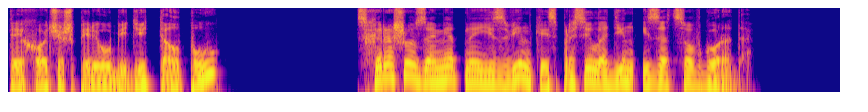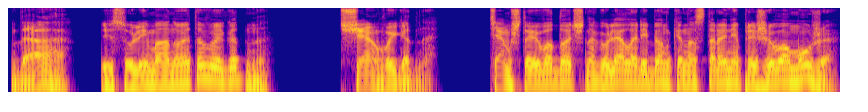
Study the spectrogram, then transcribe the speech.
«Ты хочешь переубедить толпу?» С хорошо заметной язвинкой спросил один из отцов города. «Да, и Сулейману это выгодно». «Чем выгодно? Тем, что его дочь нагуляла ребенка на стороне при живом муже?»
